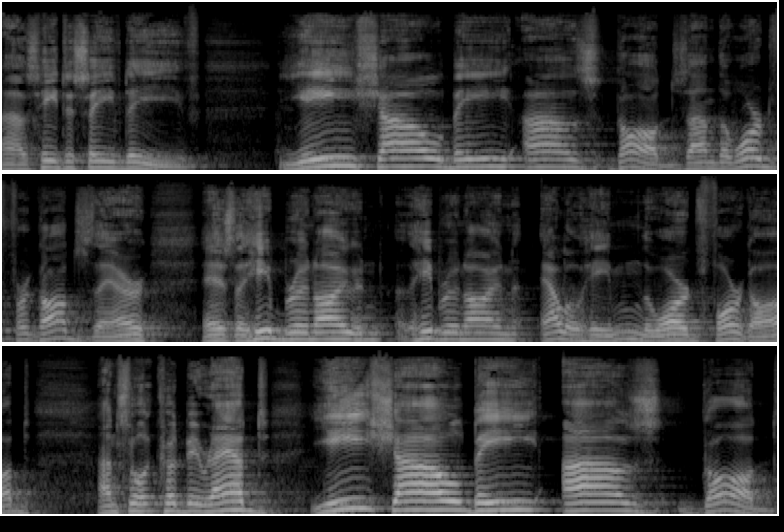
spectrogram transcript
as he deceived Eve Ye shall be as gods. And the word for gods there is the Hebrew noun, Hebrew noun Elohim, the word for God. And so it could be read, Ye shall be as God,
